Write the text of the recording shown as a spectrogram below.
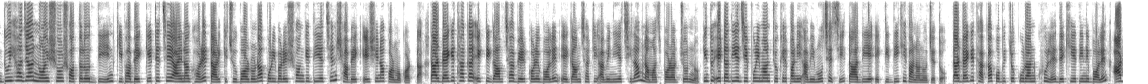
দুই হাজার নয়শো সতেরো দিন কীভাবে কেটেছে আয়না ঘরে তার কিছু বর্ণনা পরিবারের সঙ্গে দিয়েছেন সাবেক এই সেনা কর্মকর্তা। তার ব্যাগে থাকা একটি গামছা বের করে বলেন এই গামছাটি আমি নিয়েছিলাম নামাজ পড়ার জন্য। কিন্তু এটা দিয়ে যে পরিমাণ চোখের পানি আমি মুছেছি, তা দিয়ে একটি দিঘি বানানো যেত। তার ব্যাগে থাকা পবিত্র কুরআন খুলে দেখিয়ে তিনি বলেন, আট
